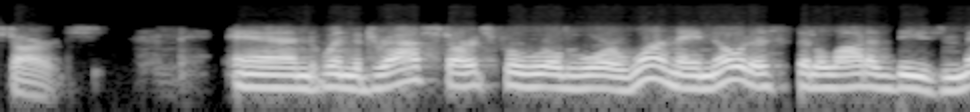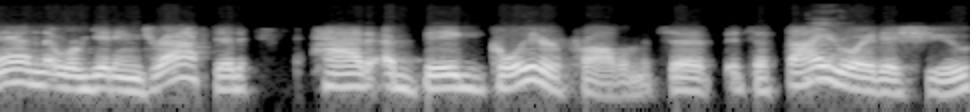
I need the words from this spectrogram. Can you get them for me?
starts, and when the draft starts for World War One, they noticed that a lot of these men that were getting drafted had a big goiter problem. It's a it's a thyroid issue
